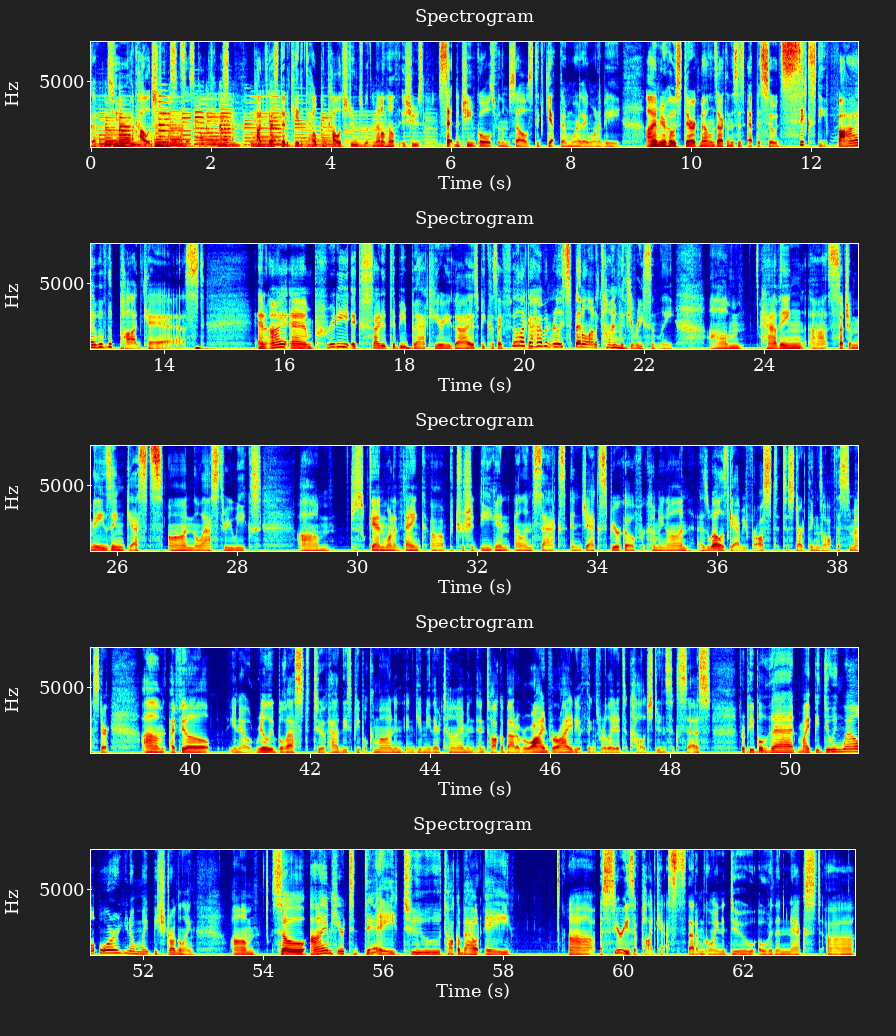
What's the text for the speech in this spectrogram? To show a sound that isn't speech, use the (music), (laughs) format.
Welcome to the College Student Success Podcast, podcast dedicated to helping college students with mental health issues set and achieve goals for themselves to get them where they want to be. I'm your host, Derek Malinzak, and this is episode 65 of the podcast. And I am pretty excited to be back here, you guys, because I feel like I haven't really spent a lot of time with you recently. Um, having uh, such amazing guests on the last three weeks um, just again want to thank uh, Patricia Deegan, Elyn Saks, and Jack Spirko for coming on, as well as Gabby Frost to start things off this semester. Um, I feel, you know, really blessed to have had these people come on and, and give me their time and, and talk about a wide variety of things related to college student success for people that might be doing well or, you know, might be struggling. Um, so I'm here today to talk about a uh, a series of podcasts that I'm going to do over the next uh,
